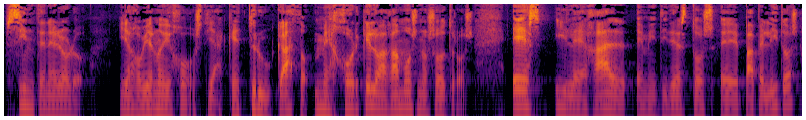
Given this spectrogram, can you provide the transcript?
sin tener oro. Y el gobierno dijo, hostia, qué trucazo, mejor que lo hagamos nosotros. Es ilegal emitir estos eh, papelitos,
